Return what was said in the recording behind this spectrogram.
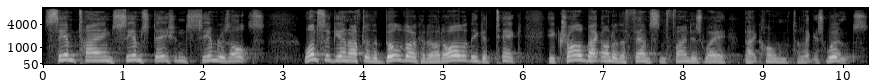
Same time, same station, same results. Once again, after the bulldog had had all that he could take, he crawled back onto the fence and found his way back home to lick his wounds.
